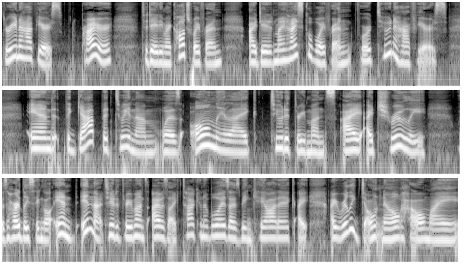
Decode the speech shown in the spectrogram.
Three and a half years. Prior to dating my college boyfriend, I dated my high school boyfriend for two and a half years. And the gap between them was only like two to three months. I, I truly was hardly single. And in that 2 to 3 months I was like talking to boys. I was being chaotic. I I really don't know how my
